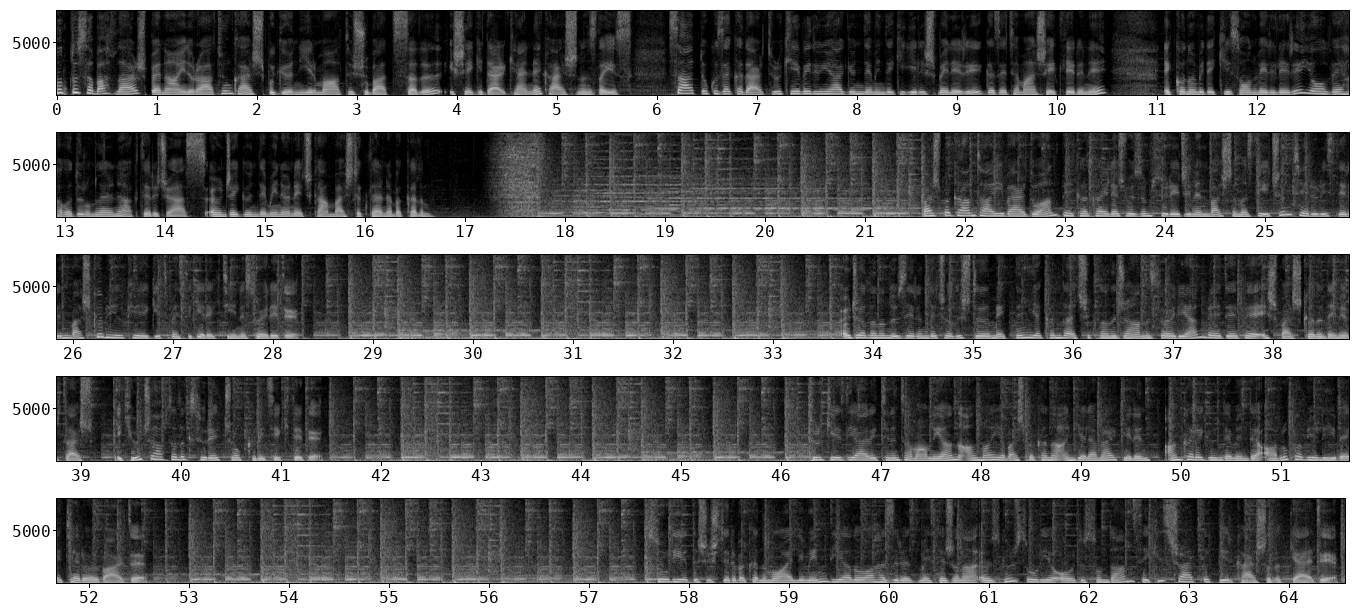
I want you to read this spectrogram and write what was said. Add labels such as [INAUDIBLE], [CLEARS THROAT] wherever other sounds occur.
Mutlu sabahlar. Ben Aynur Altunkaş. Bugün 26 Şubat Salı işe giderkenle karşınızdayız. Saat 9'a kadar Türkiye ve dünya gündemindeki gelişmeleri, gazete manşetlerini, ekonomideki son verileri, yol ve hava durumlarını aktaracağız. Önce gündemin öne çıkan başlıklarına bakalım. Başbakan Tayyip Erdoğan PKK ile çözüm sürecinin başlaması için teröristlerin başka bir ülkeye gitmesi gerektiğini söyledi. Öcalan'ın üzerinde çalıştığı metnin yakında açıklanacağını söyleyen BDP eş başkanı Demirtaş, 2-3 haftalık süreç çok kritik dedi. Türkiye ziyaretini tamamlayan Almanya Başbakanı Angela Merkel'in Ankara gündeminde Avrupa Birliği ve terör vardı. Suriye Dışişleri Bakanı Muallim'in diyaloğa hazırız mesajına Özgür Suriye ordusundan 8 şartlık bir karşılık geldi.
